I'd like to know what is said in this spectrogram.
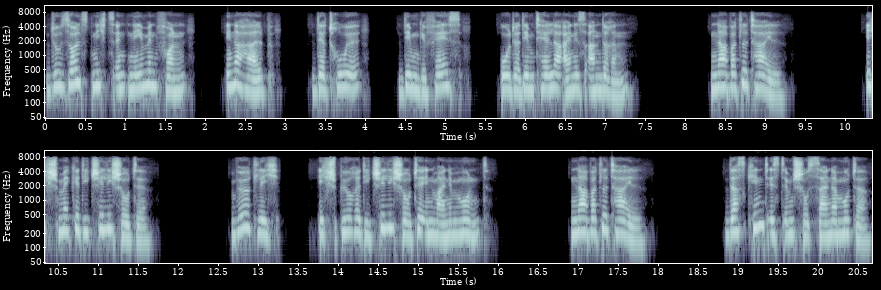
Du sollst nichts entnehmen von, innerhalb, der Truhe, dem Gefäß, oder dem Teller eines anderen. Nahuatl-Teil. Ich schmecke die Chilischote. Wörtlich, ich spüre die Chilischote in meinem Mund. Nahuatl-Teil. Das Kind ist im Schuss seiner Mutter.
